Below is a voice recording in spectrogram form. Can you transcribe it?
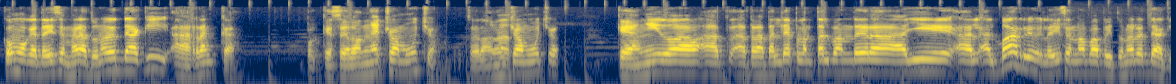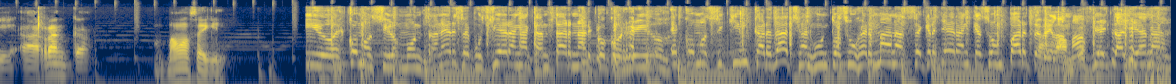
como que te dicen, mira, tú no eres de aquí, arranca, porque se lo han hecho a muchos, se lo han Claro. hecho a muchos que han ido a, a- a tratar de plantar bandera allí al, al barrio y le dicen, no papi, tú no eres de aquí, arranca. Vamos a seguir. Es como si los Montaner se pusieran a cantar narcocorrido. Es como si Kim Kardashian junto a sus hermanas se creyeran que son parte de la mafia italiana.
